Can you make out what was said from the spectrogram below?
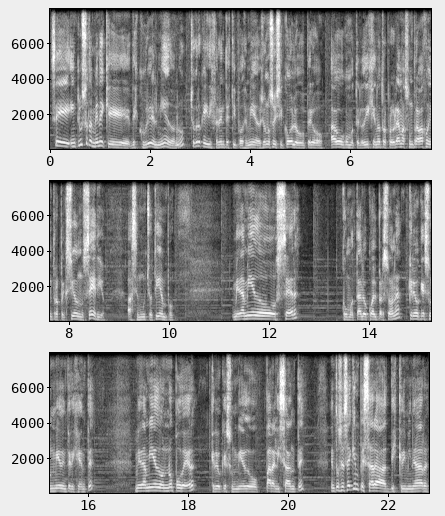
Sí, incluso también hay que descubrir el miedo, ¿no? Yo creo que hay diferentes tipos de miedo. Yo no soy psicólogo, pero hago, como te lo dije en otros programas, un trabajo de introspección serio hace mucho tiempo. Me da miedo ser como tal o cual persona, creo que es un miedo inteligente. Me da miedo no poder, creo que es un miedo paralizante. Entonces hay que empezar a discriminar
